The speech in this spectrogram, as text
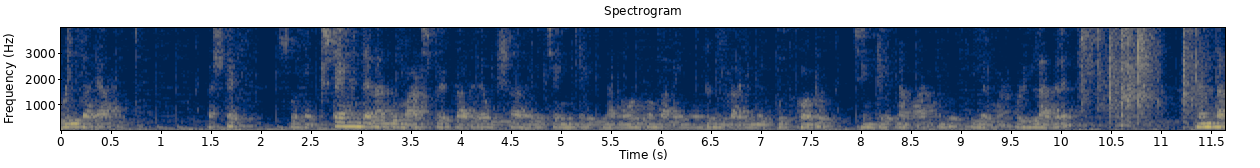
ಉಳಿತಾಯ ಆಯಿತು ಅಷ್ಟೇ. ಸೊ ನೆಕ್ಸ್ಟ್ ಟೈಮಿಂದ ಎಲ್ಲಾದರೂ ಮಾಡಿಸ್ಬೇಕಾದ್ರೆ ಹುಷಾರಾಗಿ ಚೈನ್ ಟೈಪ್ನ ನೋಡಿಕೊಂಡು ಅಲೈನ್ಮೆಂಟು ನಿಮ್ಮ ಗಾಡಿ ಮೇಲೆ ಕೂತ್ಕೊಂಡು ಚೈನ್ ಟೈಪ್ನ ಮಾಡಿಕೊಂಡು ಕ್ಲಿಯರ್ ಮಾಡ್ಕೊಳ್ಳಿ. ಇಲ್ಲಾಂದರೆ ನಂತರ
